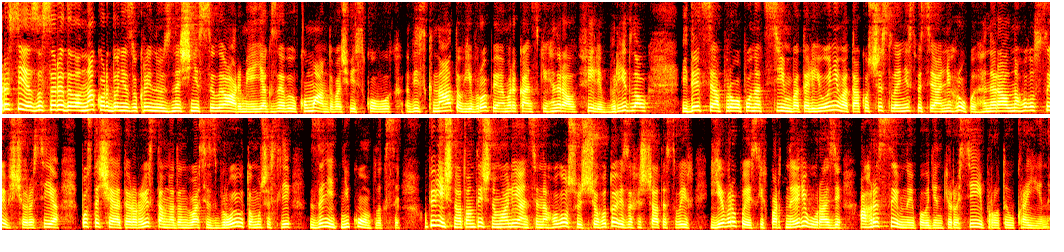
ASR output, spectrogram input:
Росія зосередила на кордоні з Україною значні сили армії, як заявив командувач військових військ НАТО в Європі, американський генерал Філіп Брідлав. Йдеться про понад сім батальйонів, а також численні спеціальні групи. Генерал наголосив, що Росія постачає терористам на Донбасі зброю, у тому числі зенітні комплекси. У північно-атлантичному альянсі наголошують, що готові захищати своїх європейських партнерів у разі агресивної поведінки Росії проти України.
